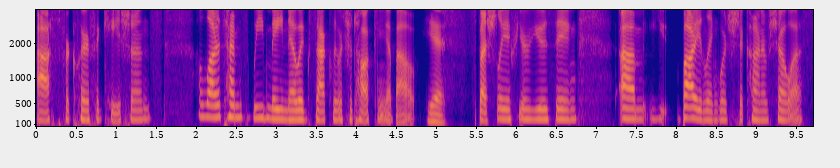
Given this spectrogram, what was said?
ask for clarifications, a lot of times we may know exactly what you're talking about. Yes. Especially if you're using um, body language to kind of show us.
